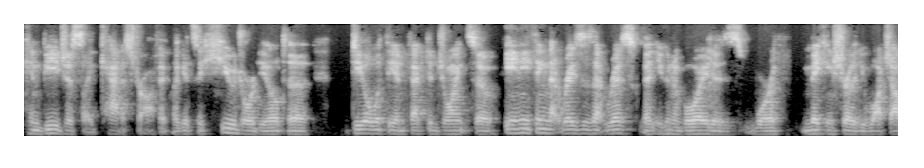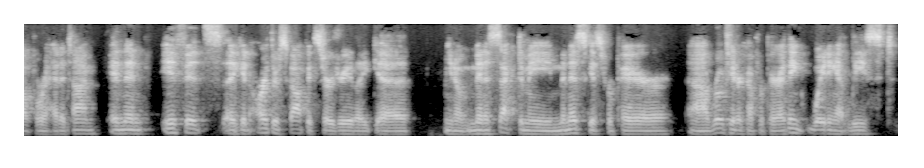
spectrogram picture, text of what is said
can be just like catastrophic. Like it's a huge ordeal to deal with the infected joint. So anything that raises that risk that you can avoid is worth making sure that you watch out for ahead of time. And then if it's like an arthroscopic surgery, like uh, you know, meniscectomy, meniscus repair, uh, rotator cuff repair. I think waiting at least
